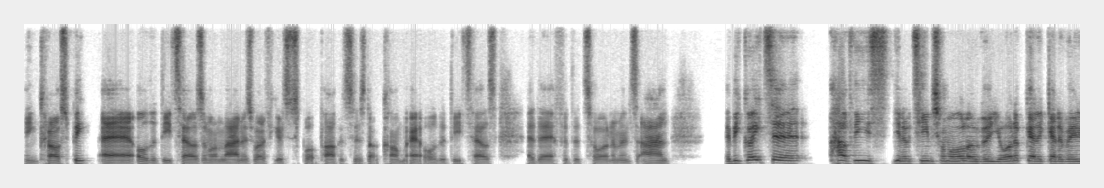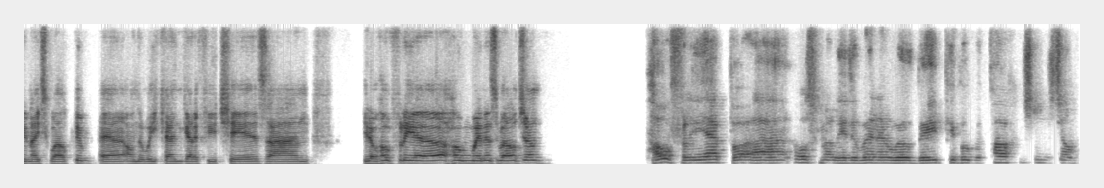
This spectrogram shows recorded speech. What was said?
in Crosby. Uh, all the details are online as well. If you go to sportparkinsons.com, uh, all the details are there for the tournament. And it'd be great to have these, you know, teams from all over Europe get a, get a really nice welcome on the weekend, get a few cheers, and you know, hopefully a home win as well, John. Hopefully, yeah, but uh, ultimately the winner will be people with Parkinson's, John.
